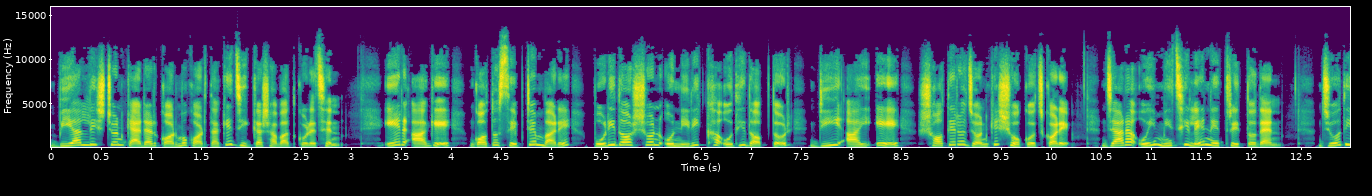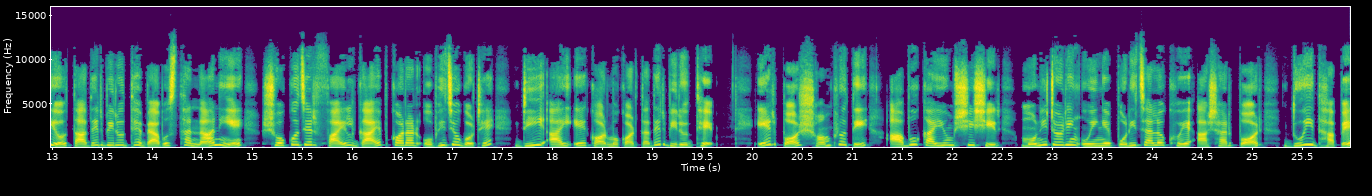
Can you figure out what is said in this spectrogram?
বিয়াল্লিশ জন ক্যাডার কর্মকর্তাকে জিজ্ঞাসাবাদ করেছেন। এর আগে গত সেপ্টেম্বরে পরিদর্শন ও নিরীক্ষা অধিদপ্তর ডিআইএ সতেরো জনকে শোকজ করে, যারা ওই মিছিলে নেতৃত্ব দেন। যদিও তাদের বিরুদ্ধে ব্যবস্থা না নিয়ে শোকজের ফাইল গায়েব করার অভিযোগ ওঠে ডিআইএ কর্মকর্তাদের বিরুদ্ধে। এরপর সম্প্রতি আবু কায়ুম শিশির মনিটরিং উইংয়ে পরিচালক হয়ে আসার পর দুই ধাপে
